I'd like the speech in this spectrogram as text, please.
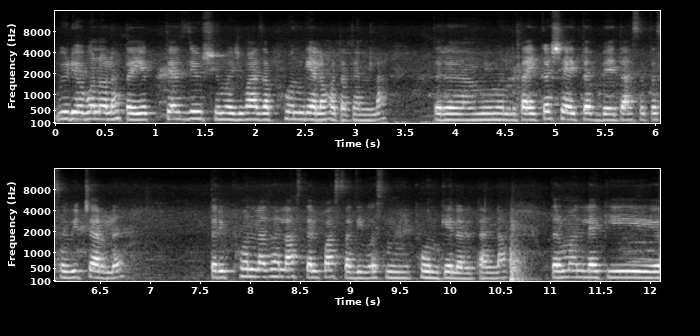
व्हिडिओ बनवला होता एक त्याच दिवशी म्हणजे माझा फोन गेला होता त्यांना. तर मी म्हणलं ताई कशी आहे तब्येत? असं तसं विचारलं. तरी फोनला झाला असताना पाच सहा दिवस मी फोन केलेला त्यांना. तर म्हणलं की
